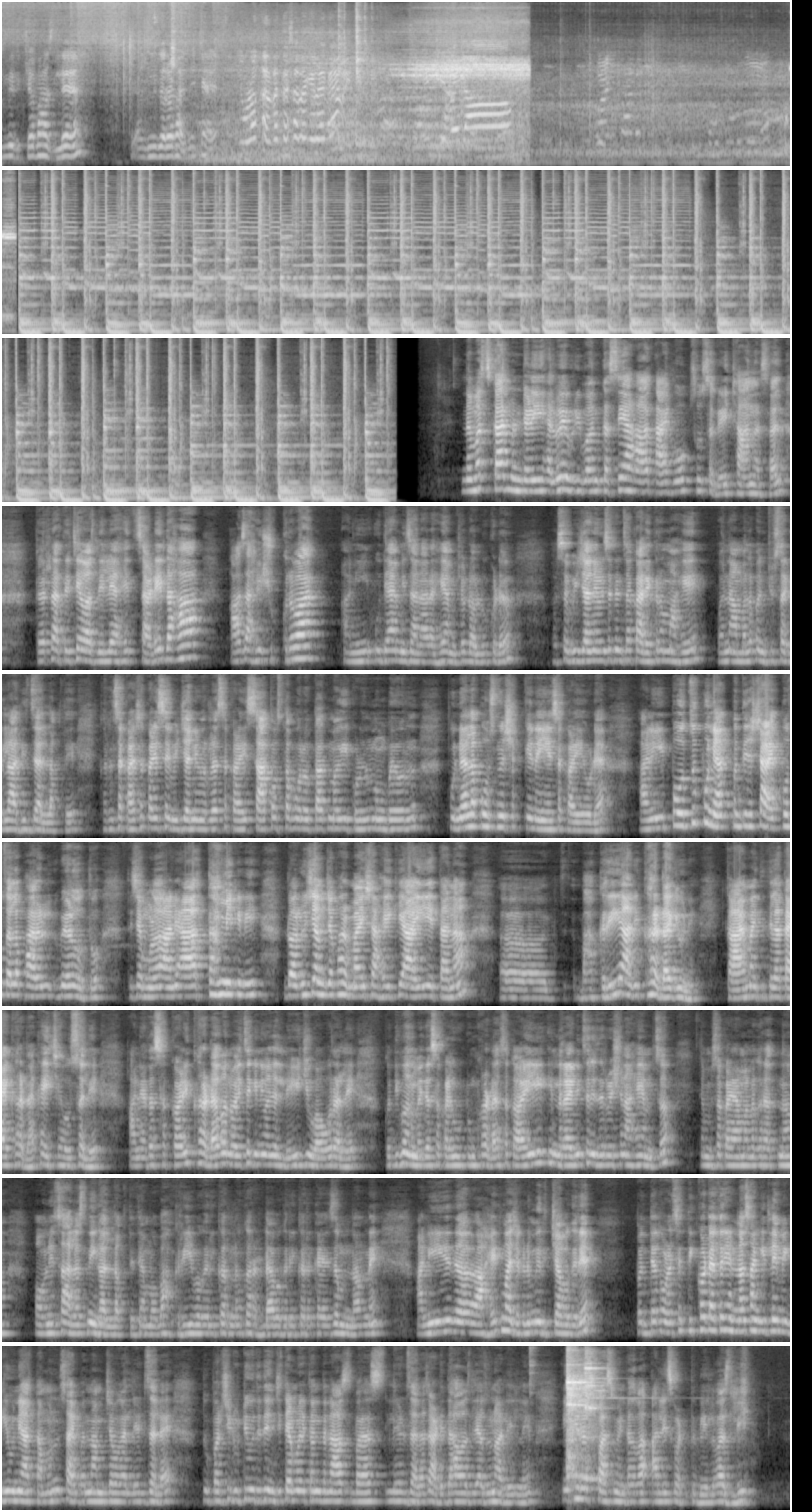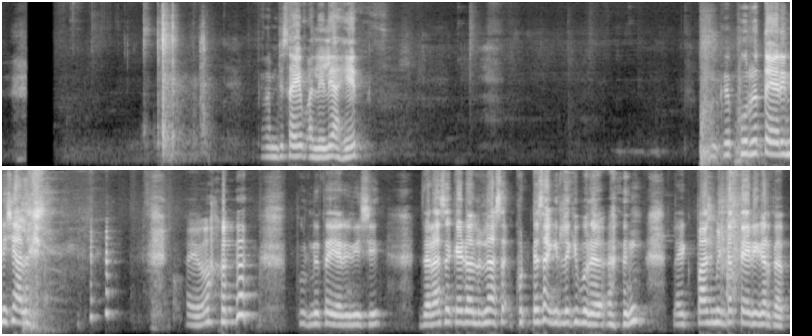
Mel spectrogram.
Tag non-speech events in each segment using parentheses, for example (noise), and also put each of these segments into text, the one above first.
मिरच्या भाजल्या. अजून जरा भाजायच्या आहेत. एवढा खरडा कशाला गेला काय माहिती? नमस्कार मंडळी. हॅलो एव्हरीवन कसे आहात? आय होप सो सगळे छान असाल. तर रात्रीचे वाजलेले आहेत साडेदहा. आज आहे शुक्रवार आणि उद्या आम्ही जाणार आहे आमच्या डॉलूकडं. सव्वीस जानेवारीचा त्यांचा कार्यक्रम आहे पण आम्हाला पंचवीस तारखेला आधीच जायला लागते. कारण सकाळी सकाळी सव्वीस जानेवारीला सकाळी सात वाजता बोलवतात मग इकडून मुंबईवरून पुण्याला पोहोचणं शक्य नाही आहे सकाळी एवढ्या. आणि पोहोचू पुण्यात पण त्याच्या शाळेत पोचायला फार वेळ होतो. त्याच्यामुळं आणि आता मी की नाही डॉलूची आमच्या फरमाईश आहे की आई येताना भाकरी आणि खरडा घेऊन ये. काय माहिती तिला काय खरडा खायची हौस आले आणि आता सकाळी खरडा बनवायचं की नाही माझ्या लई जीवावर आलं आहे कधी बनवायचा सकाळी उठून खरडा सकाळी इंद्रायणीचं रिझर्वेशन आहे आमचं. त्यामुळे सकाळी आम्हाला घरातनं पाहुणे सहालाच निघायला लागते. त्यामुळं भाकरी वगैरे करणं खरडा वगैरे करणं काय जमणार नाही. आणि आहेत माझ्याकडे मिरच्या वगैरे. पण त्या थोड्याशा तिखट आहे तर यांना सांगितले मी घेऊन ये आता म्हणून. साहेबांना आमच्या बघा लेट झाला आहे दुपारची ड्युटी होती त्यांची. त्यामुळे त्यांना आज बराच लेट झाला. साडे दहा वाजले अजून आलेले नाहीत. येतीलच पाच मिनटात आलेच वाटतं. बेल वाजली. रामजी आमचे साहेब आलेले आहेत. काय पूर्ण तयारीनिशी आला अयो. पूर्ण तयारीनिशी. जरासं काही डॉलून असं खुट्टं सांगितलं की पुरं. लाईक पाच मिनटात तयारी करतात.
